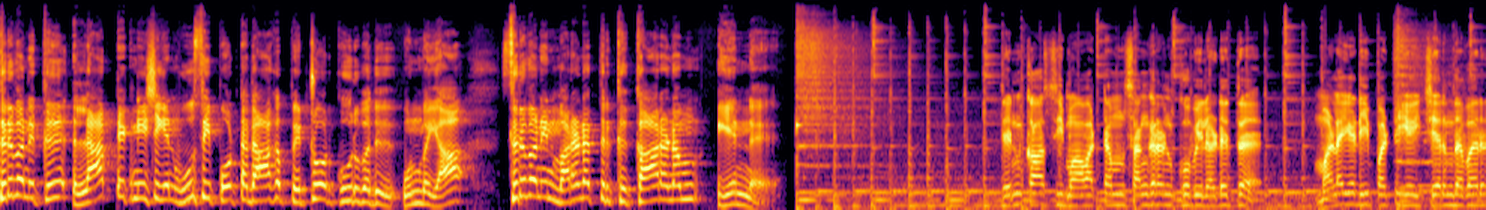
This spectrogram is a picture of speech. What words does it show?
சிறுவனுக்கு லேப் டெக்னீஷியன் ஊசி போட்டதாக பெற்றோர் கூறுவது உண்மையா? சிறுவனின் மரணத்திற்கு காரணம் என்ன? தென்காசி மாவட்டம் சங்கரன் கோவில் அடுத்த மலையடிப்பட்டியைச் சேர்ந்தவர்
